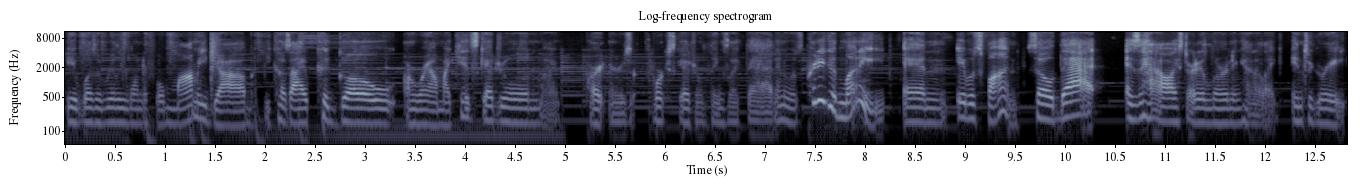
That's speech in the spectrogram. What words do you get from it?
It was a really wonderful mommy job because I could go around my kid's schedule and my partner's work schedule things like that. And it was pretty good money and it was fun. So that is how I started learning how to like integrate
